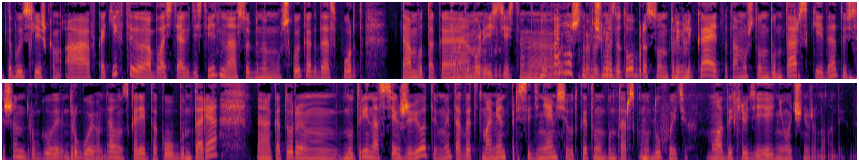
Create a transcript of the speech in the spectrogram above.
это будет слишком. А в каких-то областях действительно, особенно мужской, когда спорт там вот такая... Там это более естественно. Ну, конечно, выглядит. почему этот образ он привлекает, угу. потому что он бунтарский, да, то есть совершенно другой, другой он, да, он скорее такого бунтаря, а, которым внутри нас всех живет, и мы в этот момент присоединяемся вот к этому бунтарскому угу. духу этих молодых людей, и не очень уже молодых. Да.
